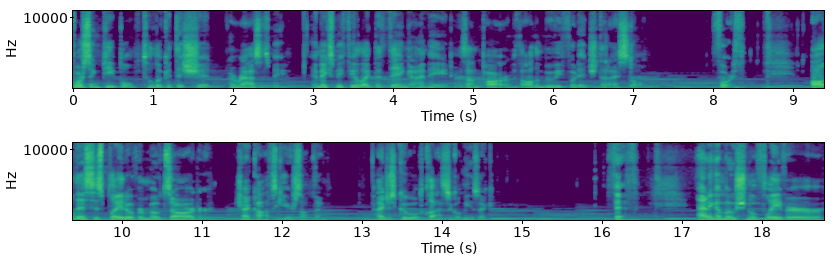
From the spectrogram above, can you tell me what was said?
Forcing people to look at this shit arouses me. It makes me feel like the thing I made is on par with all the movie footage that I stole. Fourth, all this is played over Mozart or Tchaikovsky or something. I just googled classical music. Fifth, adding emotional flavor or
